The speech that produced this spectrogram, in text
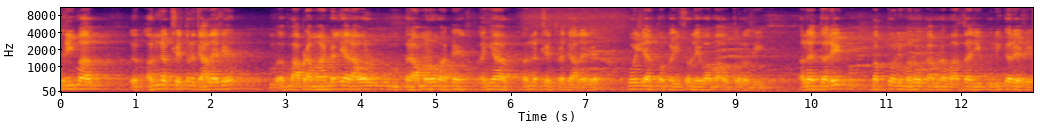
ફ્રીમાં અન્ન ક્ષેત્ર ચાલે છે. આપણા માંડલિયા રાવલ બ્રાહ્મણો માટે અહીંયા અન્નક્ષેત્ર ચાલે છે. કોઈ જાતનો પૈસો લેવામાં આવતો નથી. અને દરેક ભક્તોની મનોકામના માતાજી પૂરી કરે છે.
